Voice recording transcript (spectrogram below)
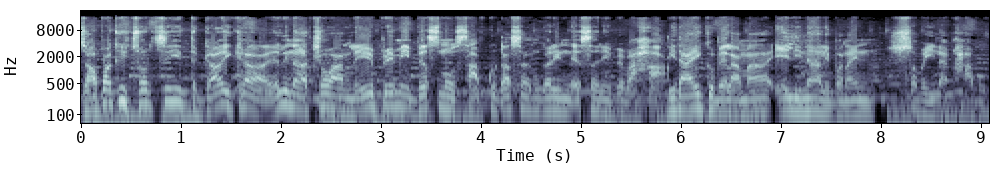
झापाकी चर्चित गायिका एलिना चौहानले प्रेमी विष्णु सापकोटासँग गरिन् यसरी विवाह। विदाईको बेलामा एलिनाले बनाइन् सबैलाई भावुक।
